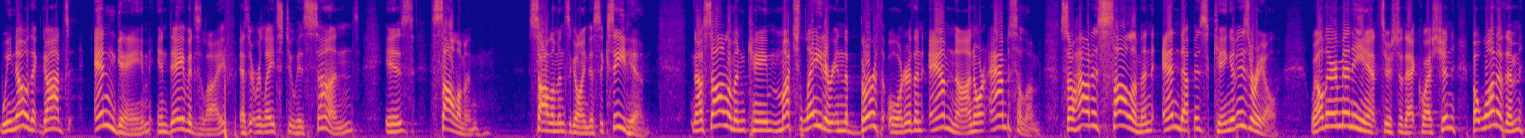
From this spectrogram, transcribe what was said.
We know that God's end game in David's life, as it relates to his sons, is Solomon. Solomon's going to succeed him. Now, Solomon came much later in the birth order than Amnon or Absalom. So, how does Solomon end up as king of Israel? Well, there are many answers to that question, but one of them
